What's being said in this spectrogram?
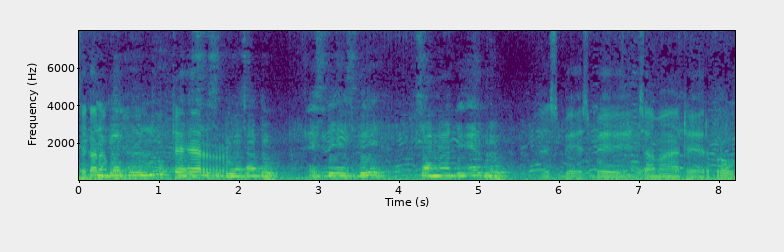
Sekarang punya 30 DR. versus 21 SBSB sama DR bro SBSB sama DR Pro.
